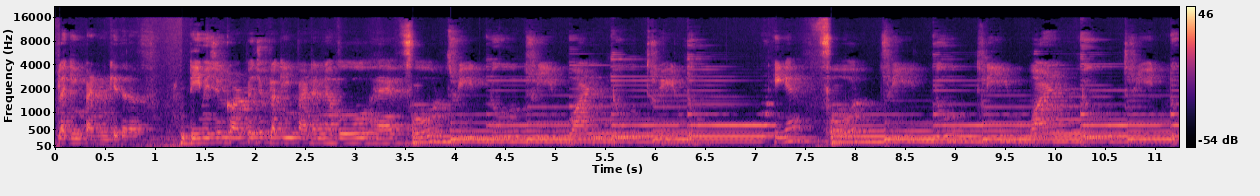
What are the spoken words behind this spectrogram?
प्लगिंग पैटर्न की तरफ़। डी मेजर कॉर्ड पे जो प्लगिंग पैटर्न है, वो है four three two three one two three two ठीक है? Four three two three one two three two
